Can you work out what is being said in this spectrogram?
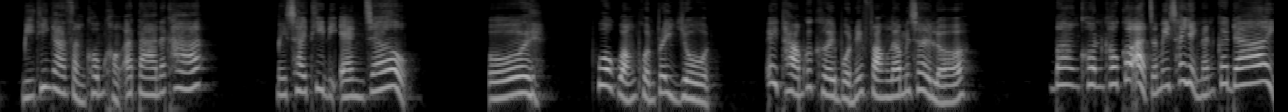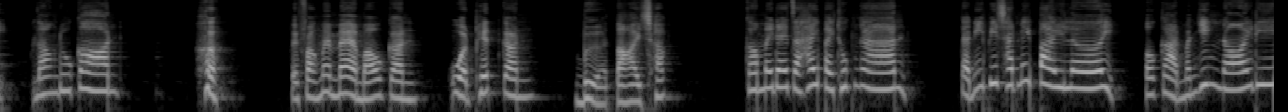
ๆ มีที่งานสังคมของอาตานะคะ ไม่ใช่ที่ดีแองเจลโอ้ย พวกหวังผลประโยชน์ ไอ้ทามก็เคยบ่นให้ฟังแล้วไม่ใช่เหรอ บางคนเขาก็อาจจะไม่ใช่อย่างนั้นก็ได้ ลองดูก่อนเฮ้ไปฟังแม่แม่เมาส์กัน อวดเพชรกัน เบื่อตายชัก ก็ไม่ได้จะให้ไปทุกงาน แต่นี่พี่ชัดไม่ไปเลย โอกาสมันยิ่งน้อยดิ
